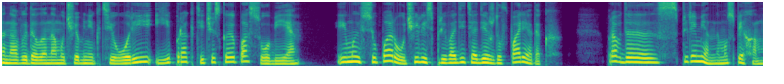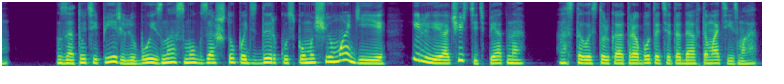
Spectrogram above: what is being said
Она выдала нам учебник теории и практическое пособие. И мы всю пару учились приводить одежду в порядок. Правда, с переменным успехом. Зато теперь любой из нас мог заштопать дырку с помощью магии или очистить пятна. Осталось только отработать это до автоматизма.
